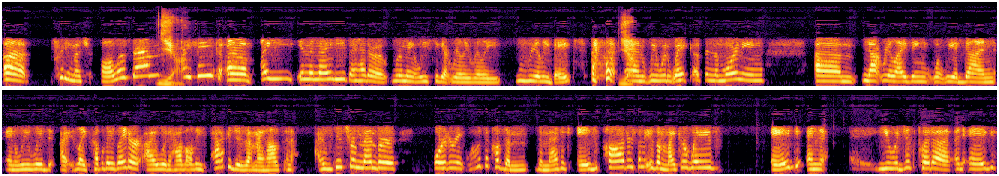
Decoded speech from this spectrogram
Uh, pretty much all of them. Yeah. I think. Um, I in the '90s, I had a roommate. We used to get really, really, really baked, Yeah. and we would wake up in the morning, um, not realizing what we had done, and we would I, like a couple days later, I would have all these packages at my house, and I just remember ordering what was it called the the magic egg pod or something. It was a microwave egg, and you would just put a an egg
